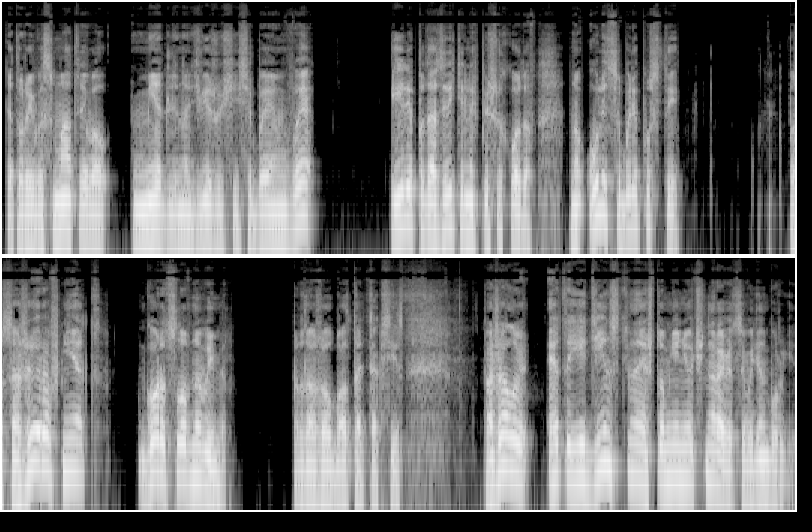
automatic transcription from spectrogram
который высматривал медленно движущийся БМВ или подозрительных пешеходов, но улицы были пусты. Пассажиров нет, город словно вымер, продолжал болтать таксист. Пожалуй, это единственное, что мне не очень нравится в Эдинбурге.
